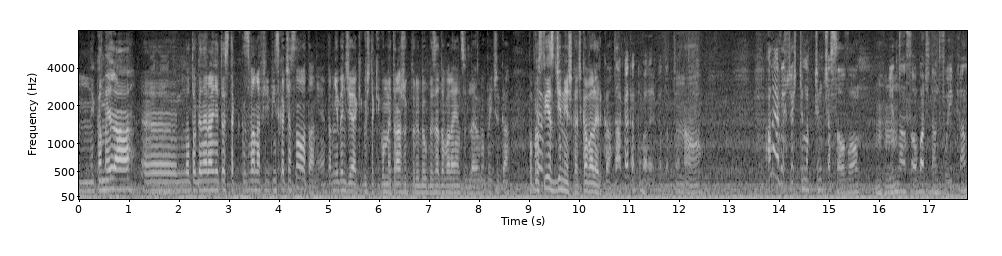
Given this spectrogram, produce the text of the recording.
mm, kamela, e, no to generalnie to jest tak zwana filipińska ciasnota, nie? Tam nie będzie jakiegoś takiego metrażu, który byłby zadowalający dla Europejczyka. Po prostu Tak. jest gdzie mieszkać, kawalerka. Tak, taka kawalerka, tak, tak. No. Ale jak ktoś tym, tymczasowo, Mhm. jedna osoba czy tam dwójka,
